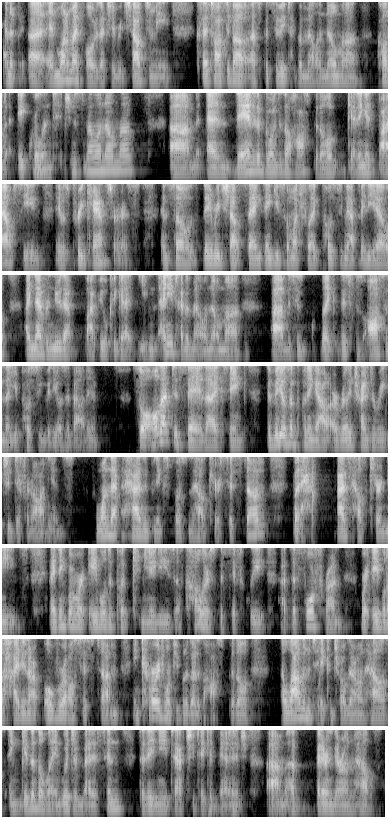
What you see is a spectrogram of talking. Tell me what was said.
And, uh, and one of my followers actually reached out to me because I talked about a specific type of melanoma called acral lentiginous melanoma. Um, and they ended up going to the hospital, getting it biopsied. It was precancerous. And so they reached out saying, thank you so much for like posting that video. I never knew that black people could get even any type of melanoma um, this is like this is awesome that you're posting videos about it. So all that to say that i think the videos i'm putting out are really trying to reach a different audience one that hasn't been exposed to the healthcare system but has healthcare needs. And i think when we're able to put communities of color specifically at the forefront we're able to hide in our overall system encourage more people to go to the hospital allow them to take control of their own health and give them the language of medicine that they need to actually take advantage um, of bettering their own health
